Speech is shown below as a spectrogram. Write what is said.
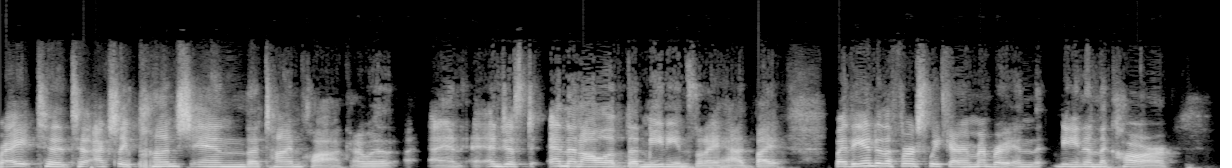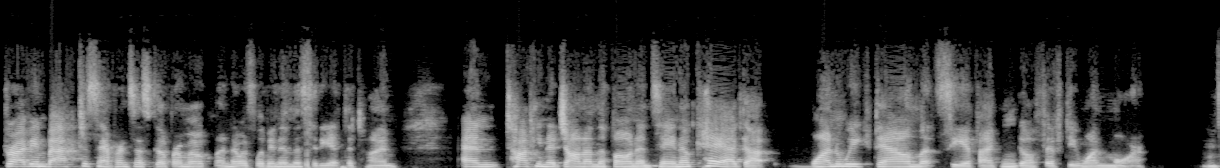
right? To, to actually punch in the time clock. I was, and, and just, and then all of the meetings that I had by, by the end of the first week, I remember in the, being in the car driving back to San Francisco from Oakland. I was living in the city at the time and talking to John on the phone and saying, okay, I got one week down. Let's see if I can go 51 more. Mm.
